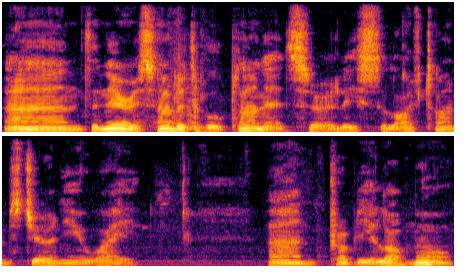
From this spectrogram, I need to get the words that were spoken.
And the nearest habitable planets are at least a lifetime's journey away, and probably a lot more.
